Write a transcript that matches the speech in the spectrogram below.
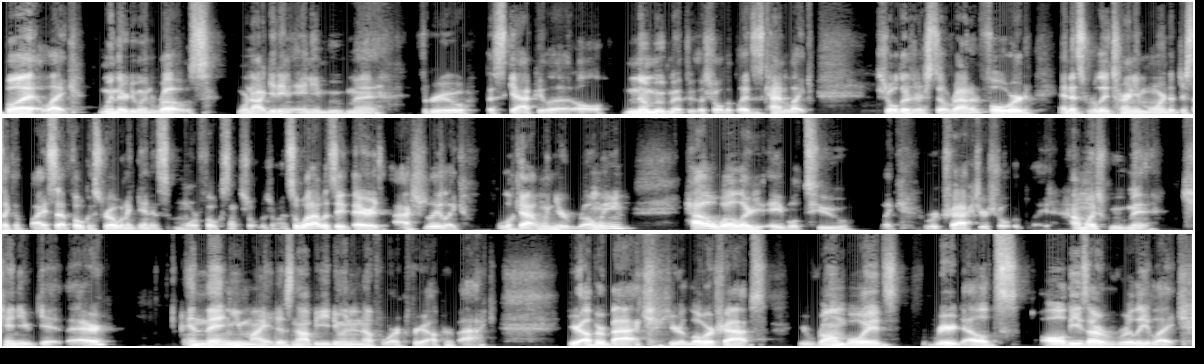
but like when they're doing rows, we're not getting any movement through the scapula at all. No movement through the shoulder blades. It's kind of like shoulders are still rounded forward and it's really turning more into just like a bicep focused row and again it's more focused on the shoulder joint so what i would say there is actually like look at when you're rowing how well are you able to like retract your shoulder blade how much movement can you get there And then you might just not be doing enough work for your upper back. Your upper back, your lower traps, your rhomboids, rear delts, all these are really like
